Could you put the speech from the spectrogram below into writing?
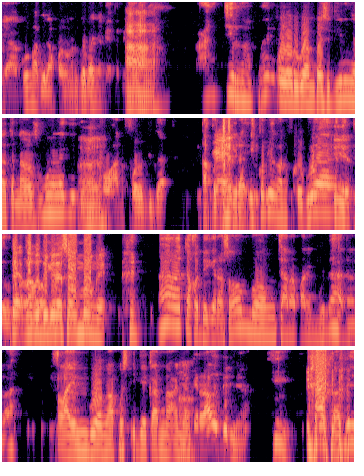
ya gue nggak bilang follower gue banyak ya, tapi Ah, anjir ngapain follower gue sampai segini nggak kenal semua lagi. Gua Ah. Mau unfollow juga takut dikira, kok dia unfollow gue iya, gitu. tak- takut dikira sombong ya. Ah, takut dikira sombong. Cara paling mudah adalah selain gua ngapus IG karena Anya Ah. Geraldine ya. Hmm, tapi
